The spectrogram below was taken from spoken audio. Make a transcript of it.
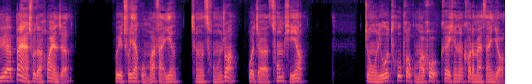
约半数的患者会出现骨膜反应，呈丛状或者葱皮样。肿瘤突破骨膜后，可以形成靠德曼三角，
